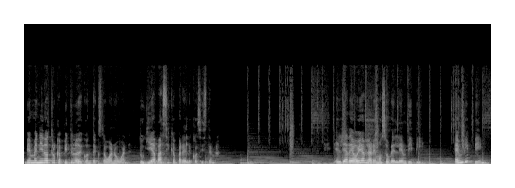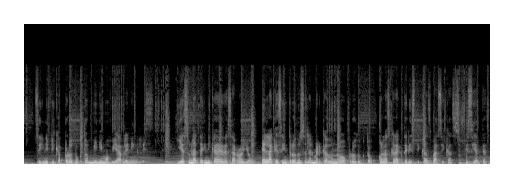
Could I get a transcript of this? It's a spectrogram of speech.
bienvenido a otro capítulo de Contexto 101, tu guía básica para el ecosistema. El día de hoy hablaremos sobre el MVP. MVP significa Producto Mínimo Viable en inglés y es una técnica de desarrollo en la que se introduce en el mercado un nuevo producto con las características básicas suficientes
